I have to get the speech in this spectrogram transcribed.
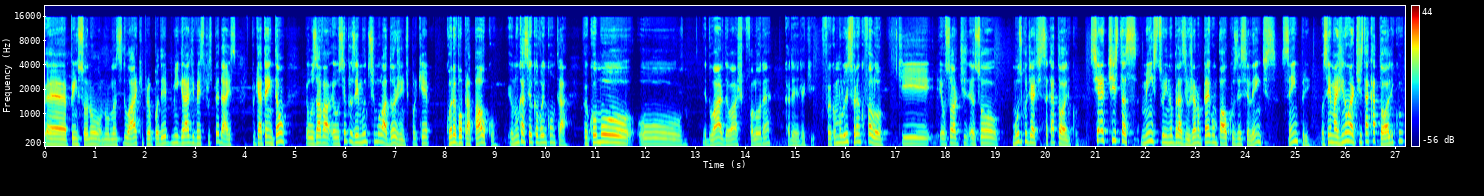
é, pensou no, no, lance do ARC, para eu poder migrar de vez para os pedais. Porque até então eu usava, eu sempre usei muito simulador, gente, porque quando eu vou para palco, eu nunca sei o que eu vou encontrar. Foi como o Eduardo, eu acho que falou, né? Cadê ele aqui? Foi como o Luiz Franco falou, que eu sou, eu sou músico de artista católico. Se artistas mainstream no Brasil já não pegam palcos excelentes, sempre, você imagina um artista católico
